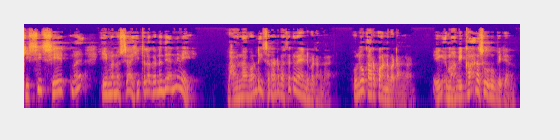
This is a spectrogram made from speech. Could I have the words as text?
කිසිසේත්ම මේ මනුස්සයා හිතලා ගන්න දෙයක් නෙමෙයි. භාවනා කරනකොට ඉස්සරහට පස්සට වැයෙන්න පටන් ගන්නවා. ඔළුව කරකවන්න පටන් ගන්නවා. ඒ මහ විකාර ස්වරූපෙට යනවා.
